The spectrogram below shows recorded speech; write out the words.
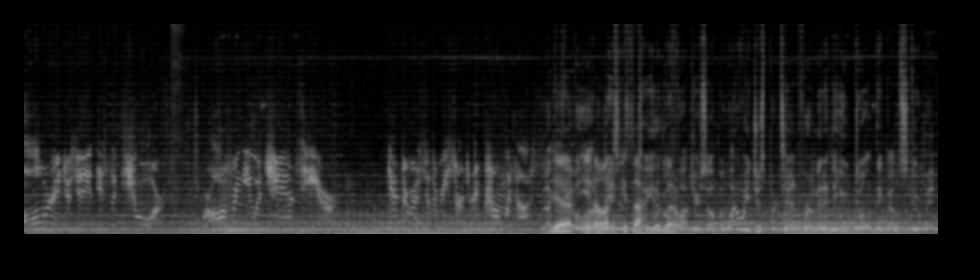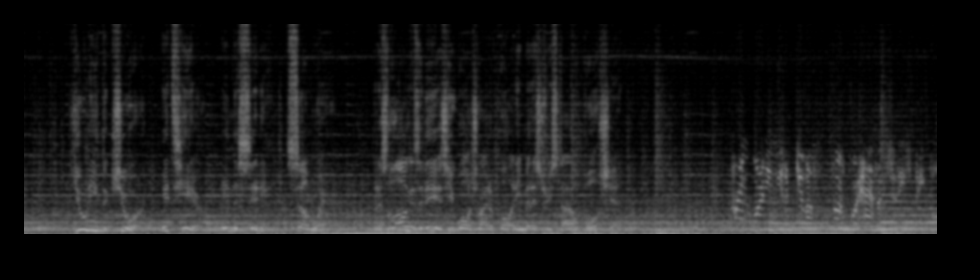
All interested in is the cure. We're offering you a chance here. Get the rest of the research and come with us. I can Yeah, think of a you know, of I reasons kita to tell you to go bareng. fuck yourself, but why don't we just pretend for a minute that you don't think I'm stupid? You need the cure. It's here, in the city, somewhere. And as long as it is, you won't try to pull any ministry-style bullshit. Frank, why do you even give a fuck what happens to these people?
